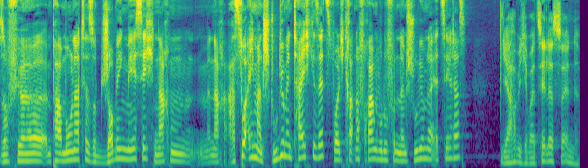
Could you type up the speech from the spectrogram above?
so für ein paar Monate, so jobbingmäßig nach dem, nach, hast du eigentlich mal ein Studium in Teich gesetzt? Wollte ich gerade noch fragen, wo du von deinem Studium da erzählt hast? Ja, habe ich, aber erzähl erst zu Ende.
